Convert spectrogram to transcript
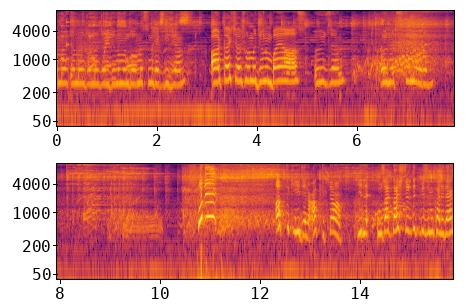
Öleceğim, öleceğim, öleceğim, öleceğim. Canımın dolmasını bekleyeceğim. Arkadaşlar şu anda canım bayağı az. O yüzden ölmek istemiyorum. Hadi! Attık iyicene, attık tamam. Yine uzaklaştırdık bizim kaleden.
